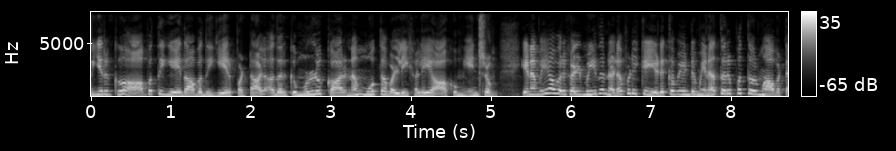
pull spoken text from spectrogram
உயிருக்கு ஆபத்து ஏதாவது ஏற்பட்டால் அதற்கு முழு காரணம் மூத்தவள்ளிகளே ஆகும் என்றும். எனவே அவர்கள் மீது நடவடிக்கை எடுக்க வேண்டும் என திருப்பத்தூர் மாவட்ட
